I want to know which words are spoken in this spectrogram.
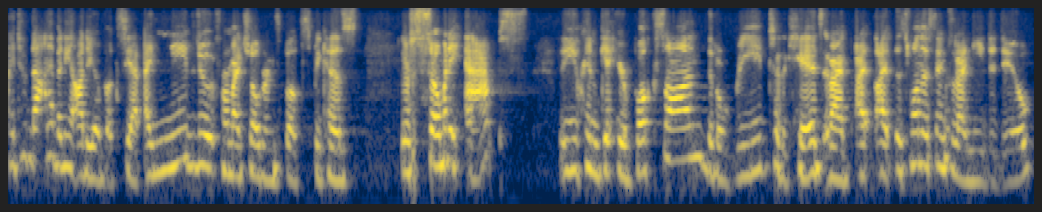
I do not have any audiobooks yet. I need to do it for my children's books because there's so many apps that you can get your books on that'll read to the kids, and I, I, I it's one of those things that I need to do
